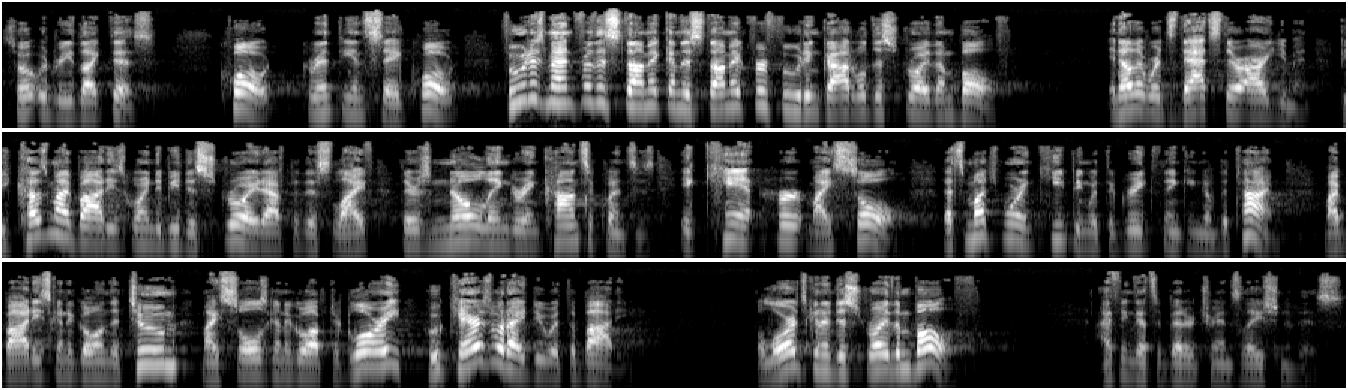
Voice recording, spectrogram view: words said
So it would read like this quote, Corinthians say, quote, food is meant for the stomach and the stomach for food, and God will destroy them both. In other words, that's their argument. Because my body is going to be destroyed after this life, there's no lingering consequences. It can't hurt my soul. That's much more in keeping with the Greek thinking of the time. My body's going to go in the tomb, my soul's going to go up to glory. Who cares what I do with the body? The Lord's going to destroy them both. I think that's a better translation of this.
